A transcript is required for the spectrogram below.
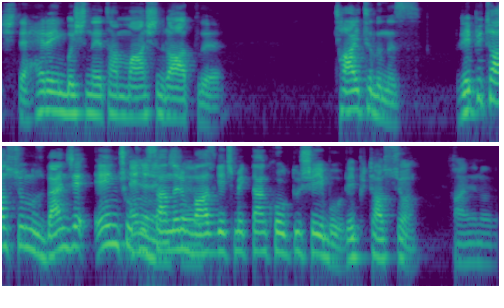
işte her ayın başında yatan maaşın rahatlığı, title'ınız, reputasyonunuz bence en çok En insanların evet. vazgeçmekten korktuğu şey bu. Reputasyon. Aynen öyle.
